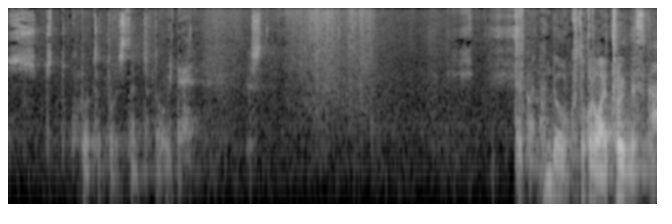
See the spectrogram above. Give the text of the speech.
ちょっとこれをちょっと下にちょっと置いて。っていうかなんで置くところまで取るんですか？っ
